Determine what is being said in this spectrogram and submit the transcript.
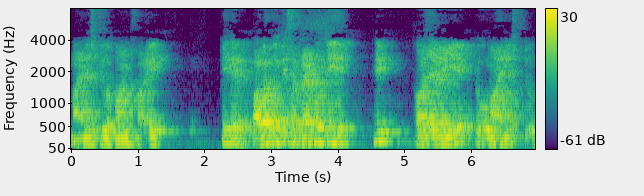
माइनस टू अपॉन फाइव ठीक है? पावर तो होती सब्ट्रैक्ट होती है, ठीक? तो आ जाएगा ये टू माइनस टू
